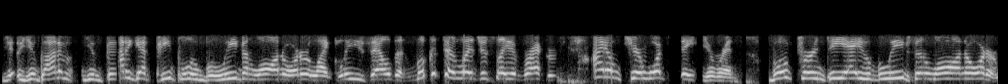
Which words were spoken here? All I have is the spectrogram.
You, you got to you've got to get people who believe in law and order, like Lee Zeldin. Look at their legislative records. I don't care what state you're in. Vote for a DA who believes in law and order.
